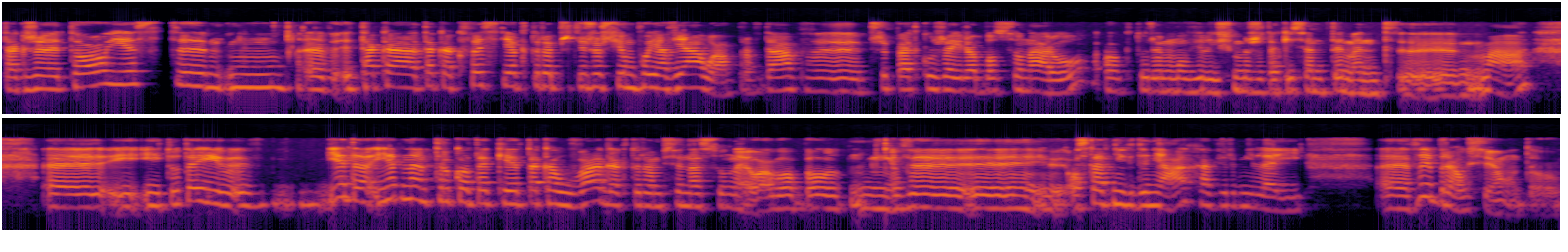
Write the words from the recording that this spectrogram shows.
Także to jest taka, taka kwestia, która przecież już się pojawiała, prawda, w, przy przypadku Jaira Bolsonaru, o którym mówiliśmy, że taki sentyment ma. I tutaj jedna, jedna tylko takie, taka uwaga, która mi się nasunęła, bo, bo w ostatnich dniach Javier Milei E, wybrał się do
